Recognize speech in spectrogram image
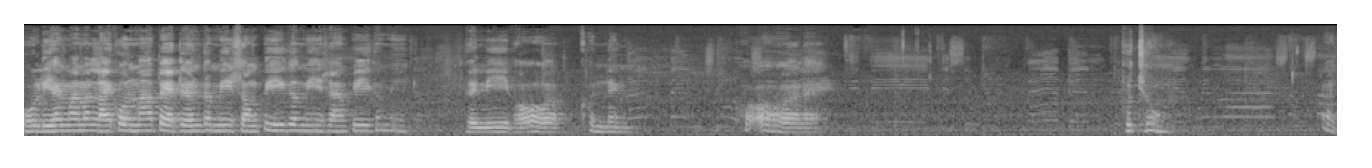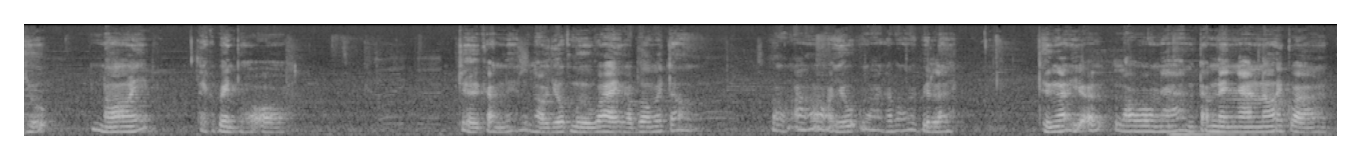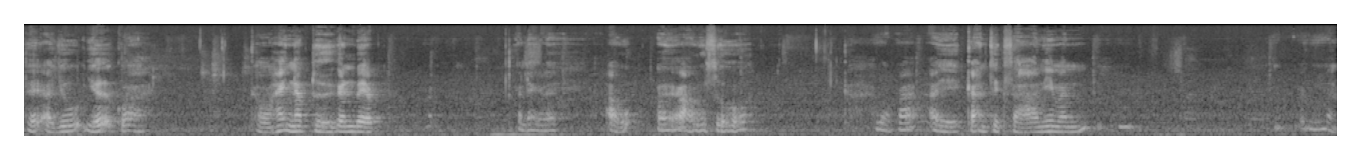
โอเลี้ยงมามันหลายคนมาแปดเดือนก็มีสองปีก็มีสามปีก็มี เคยมีพอคนหนึ่งพออะไร พุทธชง อายุน้อย แต่ก็เป็นพออเจอกันเนี่ยเรายกมือไหว้ครับบอกไม่ต้องบอกอ้าวอายุมากครับบอกไม่เป็นไร ถึงอายุเรางานตำแหน่งงานน้อยกว่า แต่อายุเยอะกว่า เขาให้นับถือกันแบบอะไรอะไรเอาเอาโสบอกว่าไอการศึกษานี่มัน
